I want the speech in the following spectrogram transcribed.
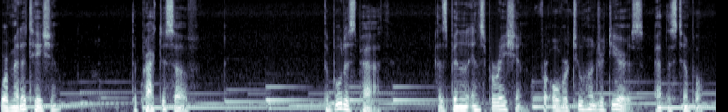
Where meditation, the practice of, the Buddhist path has been an inspiration for over 200 years at this temple.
